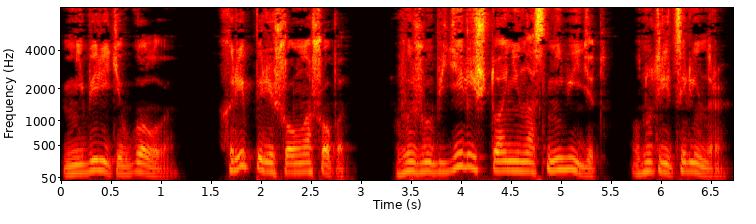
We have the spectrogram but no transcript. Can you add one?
«Не берите в голову». Хрип перешел на шепот. «Вы же убедились, что они нас не видят внутри цилиндра?»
